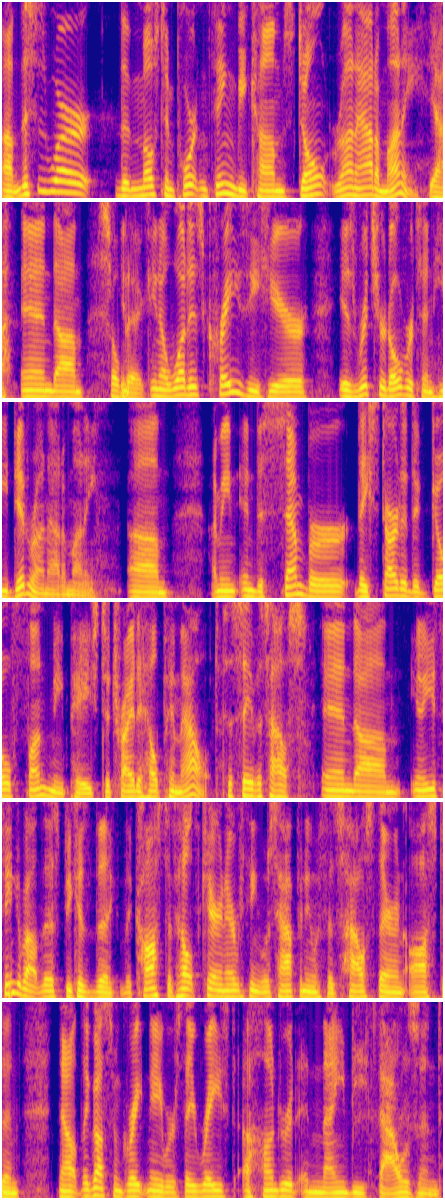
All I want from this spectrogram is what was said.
Um, this is where the most important thing becomes don't run out of money. Yeah. And um, So you know- big. You know what is crazy here is Richard Overton. He did run out of money. Um, I mean, in December they started a GoFundMe page to try to help him out. to save his house. And um, you know, you think about this because the the cost of healthcare and everything that was happening with his house there in Austin. Now they've got some great neighbors. They raised a hundred and ninety thousand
